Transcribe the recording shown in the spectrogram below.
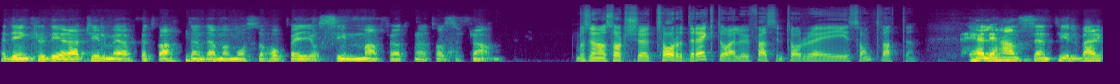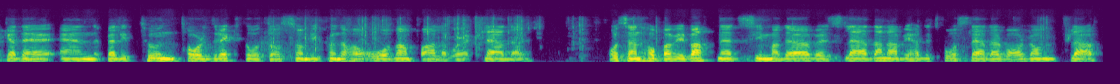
Det inkluderar till och med öppet vatten där man måste hoppa i och simma för att kunna ta sig fram. Måste ha någon sorts eh, torrdräkt då, eller hur fasen tar du dig i sånt vatten? Helly Hansen tillverkade en väldigt tunn torrdräkt åt oss som vi kunde ha ovanpå alla våra kläder. Och sen hoppade vi i vattnet, simmade över slädarna. Vi hade två slädar var, de flöt.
